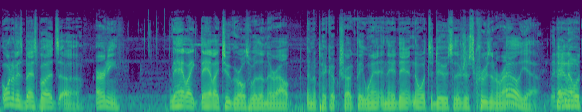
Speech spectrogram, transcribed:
one of his best buds, uh Ernie, they had like they had like two girls with them. They're out in a pickup truck. They went and they didn't know what to do, so they're just cruising around. Hell yeah. They didn't know what.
